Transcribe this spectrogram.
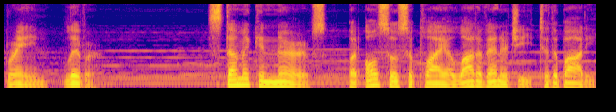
brain, liver, stomach and nerves, but also supply a lot of energy to the body.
